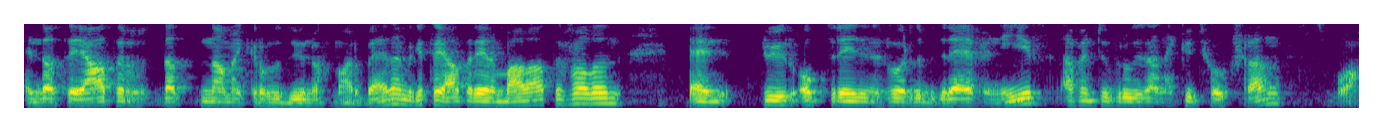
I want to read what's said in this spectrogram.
En dat theater, dat nam ik er op de duur nog maar bij. Dan heb ik het theater helemaal laten vallen. En puur optreden voor de bedrijven hier. Af en toe vroegen ze dan, kun je ook Frans? Wow,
